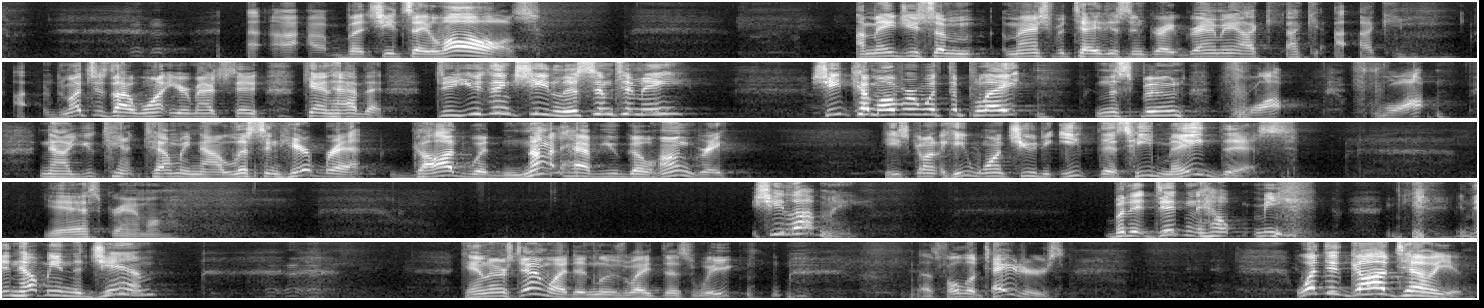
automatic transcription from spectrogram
uh, uh, but she'd say laws. I made you some mashed potatoes and grape. Grammy, I, I, I, I, as much as I want your mashed potatoes, can't have that. Do you think she listened to me? She'd come over with the plate and the spoon, flop, flop. Now, you can't tell me now, listen here, Brett, God would not have you go hungry. He's going, he wants you to eat this. He made this. Yes, Grandma. She loved me. But it didn't help me. It didn't help me in the gym. Can't understand why I didn't lose weight this week. That's full of taters. What did God tell you?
